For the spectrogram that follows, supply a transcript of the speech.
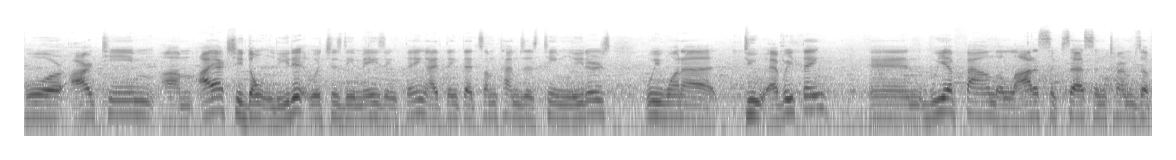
for our team. Um, I actually don't lead it, which is the amazing thing. I think that sometimes as team leaders, we want to do everything. And we have found a lot of success in terms of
